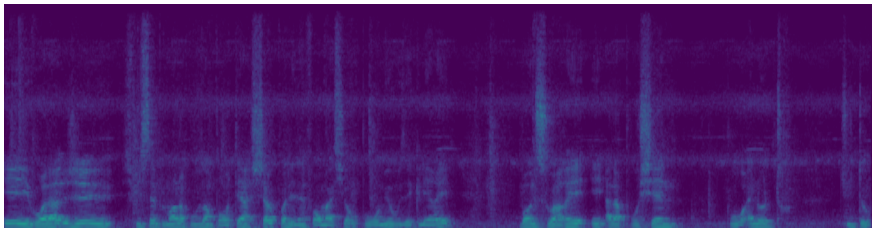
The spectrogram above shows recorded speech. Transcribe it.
et voilà, je suis simplement là pour vous emporter à chaque fois des informations pour mieux vous éclairer. Bonne soirée et à la prochaine pour un autre tuto.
